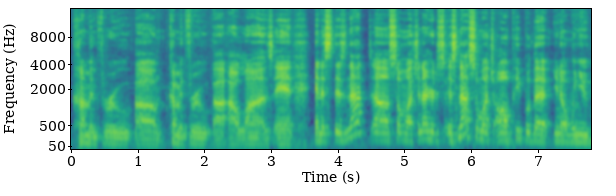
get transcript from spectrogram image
coming through um, coming through uh, our lines, and and it's, it's not uh, so much. And I heard it's, it's, not so much all people that you know when you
